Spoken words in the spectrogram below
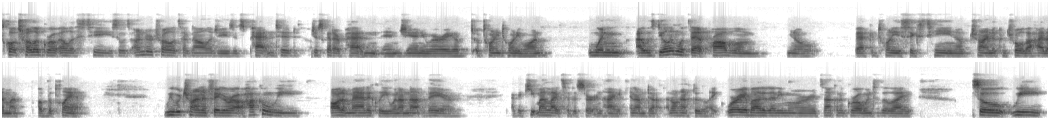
it's called Trella Grow LST. So it's under Trella Technologies. It's patented. Just got our patent in January of, of 2021. When I was dealing with that problem, you know, back in 2016 of trying to control the height of my of the plant, we were trying to figure out how can we automatically, when I'm not there, I could keep my lights at a certain height and I'm done. I don't have to like worry about it anymore. It's not going to grow into the light. So we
